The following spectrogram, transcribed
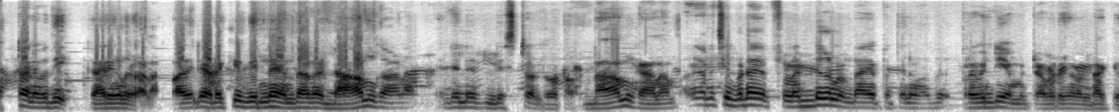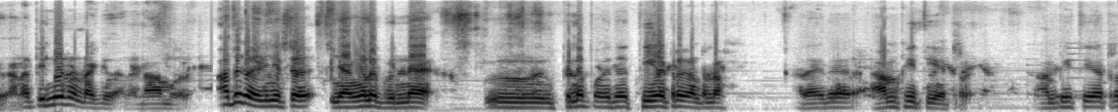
ഒട്ടനവധി കാര്യങ്ങൾ കാണാം. അതിന്റെ ഇടയ്ക്ക് പിന്നെ എന്താണ് ഡാം കാണാം. എന്റെ ഒരു ലിസ്റ്റ് ഉണ്ട് കേട്ടോ. ഡാം കാണാം. കാരണം ഇവിടെ ഫ്ലഡുകൾ ഉണ്ടായപ്പോഴത്തേനും അത് പ്രിവെന്റ് ചെയ്യാൻ പറ്റും. അവരിങ്ങനെ ഉണ്ടാക്കിയതാണ്. പിന്നീട് ഉണ്ടാക്കിയതാണ് ഡാമുകൾ. അത് കഴിഞ്ഞിട്ട് ഞങ്ങൾ പിന്നെ പിന്നെ പോയത് തിയേറ്റർ കണ്ടല്ലോ. അതായത് ആംഫി തിയേറ്റർ ആംഫി തിയേറ്റർ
